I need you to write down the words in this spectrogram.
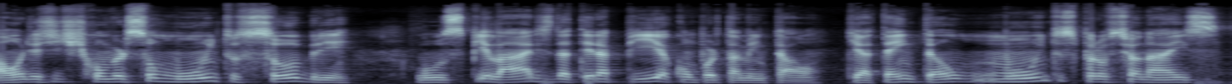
aonde a gente conversou muito sobre os pilares da terapia comportamental, que até então muitos profissionais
